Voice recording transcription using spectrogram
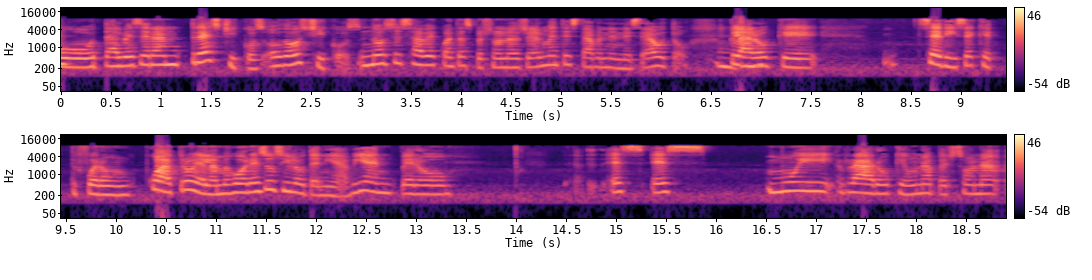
o tal vez eran tres chicos o dos chicos. No se sabe cuántas personas realmente estaban en ese auto. Claro que se dice que fueron cuatro y a lo mejor eso sí lo tenía bien, pero es, es muy raro que una persona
